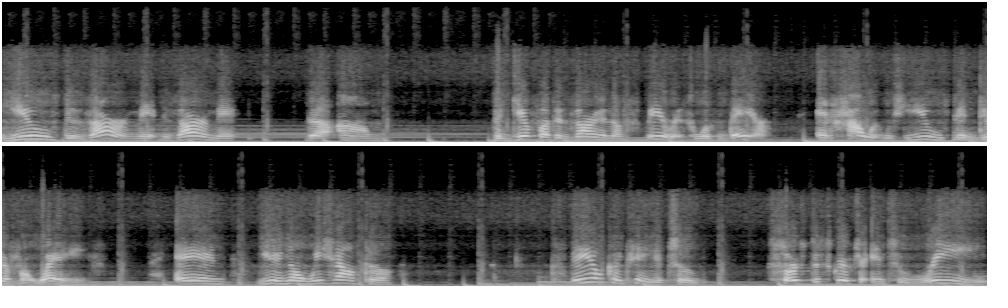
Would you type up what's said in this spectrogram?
used discernment, discernment, the um, the gift of discerning of spirits was there and how it was used in different ways. And, you know, we have to still continue to search the scripture and to read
